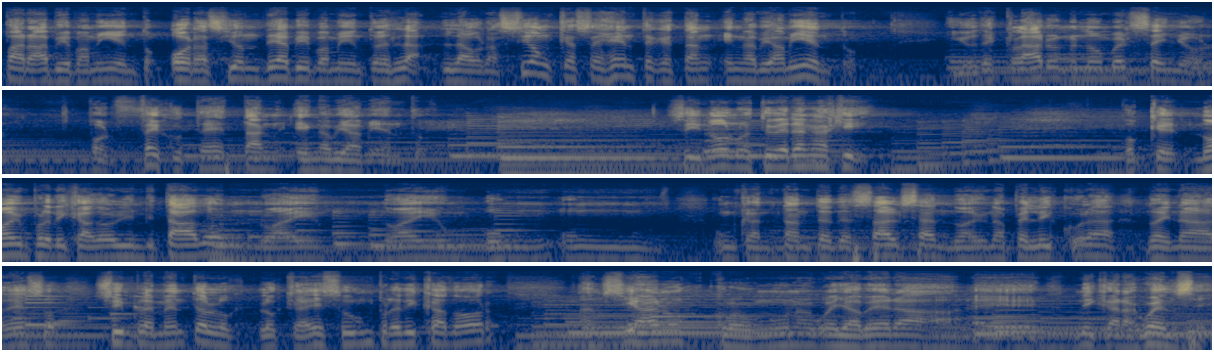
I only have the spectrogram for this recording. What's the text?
para avivamiento, oración de avivamiento. Es la, la oración que hace gente que están en avivamiento. Y yo declaro en el nombre del Señor por fe que ustedes están en aviamiento. Si no, no estuvieran aquí. Porque no hay un predicador invitado, no hay, no hay un, cantante de salsa, no hay una película, no hay nada de eso. Simplemente lo, que hay es un predicador anciano con una guayabera eh, nicaragüense.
